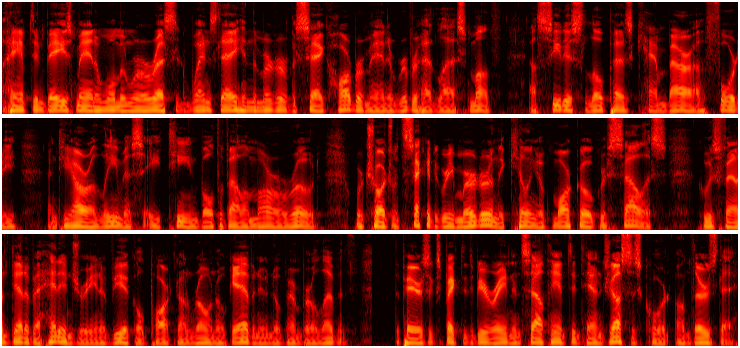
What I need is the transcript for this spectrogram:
A Hampton Bays man and woman were arrested Wednesday in the murder of a Sag Harbor man in Riverhead last month. Alcides Lopez Cambara, 40, and Tiara Lemus, 18, both of Alamaro Road, were charged with second degree murder in the killing of Marco Grisalis, who was found dead of a head injury in a vehicle parked on Roanoke Avenue November 11th. The pair is expected to be arraigned in Southampton Town Justice Court on Thursday.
